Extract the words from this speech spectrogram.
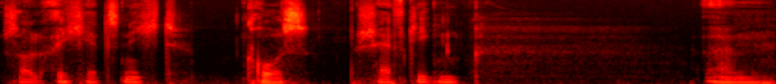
soll euch jetzt nicht groß beschäftigen. Ähm,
